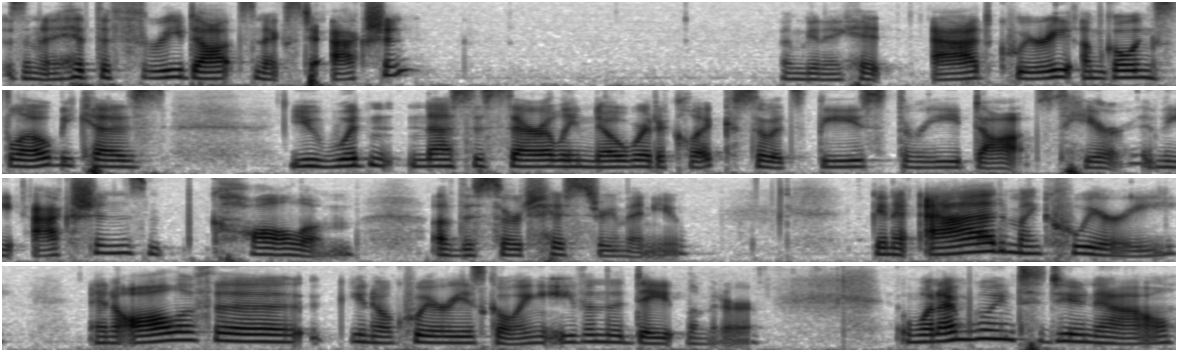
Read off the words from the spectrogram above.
is I'm going to hit the three dots next to action. I'm going to hit add query. I'm going slow because you wouldn't necessarily know where to click. So it's these three dots here in the actions column of the search history menu I'm going to add my query and all of the you know query is going, even the date limiter. what I'm going to do now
